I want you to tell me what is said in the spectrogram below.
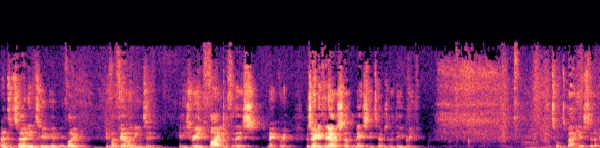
and to turn into him if I, if I feel I need to, if he's really fighting for this neck grip. Was there anything else I've missed in terms of the debrief? We talked about yesterday.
